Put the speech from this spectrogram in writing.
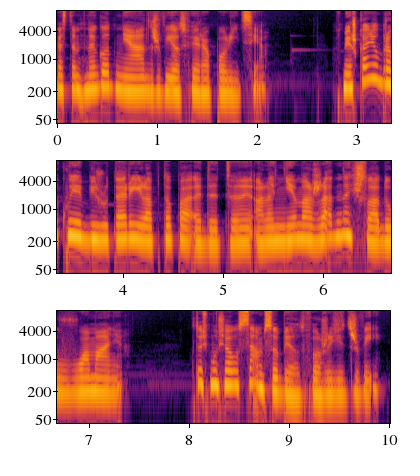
Następnego dnia drzwi otwiera policja. W mieszkaniu brakuje biżuterii i laptopa Edyty, ale nie ma żadnych śladów włamania. Ktoś musiał sam sobie otworzyć drzwi.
